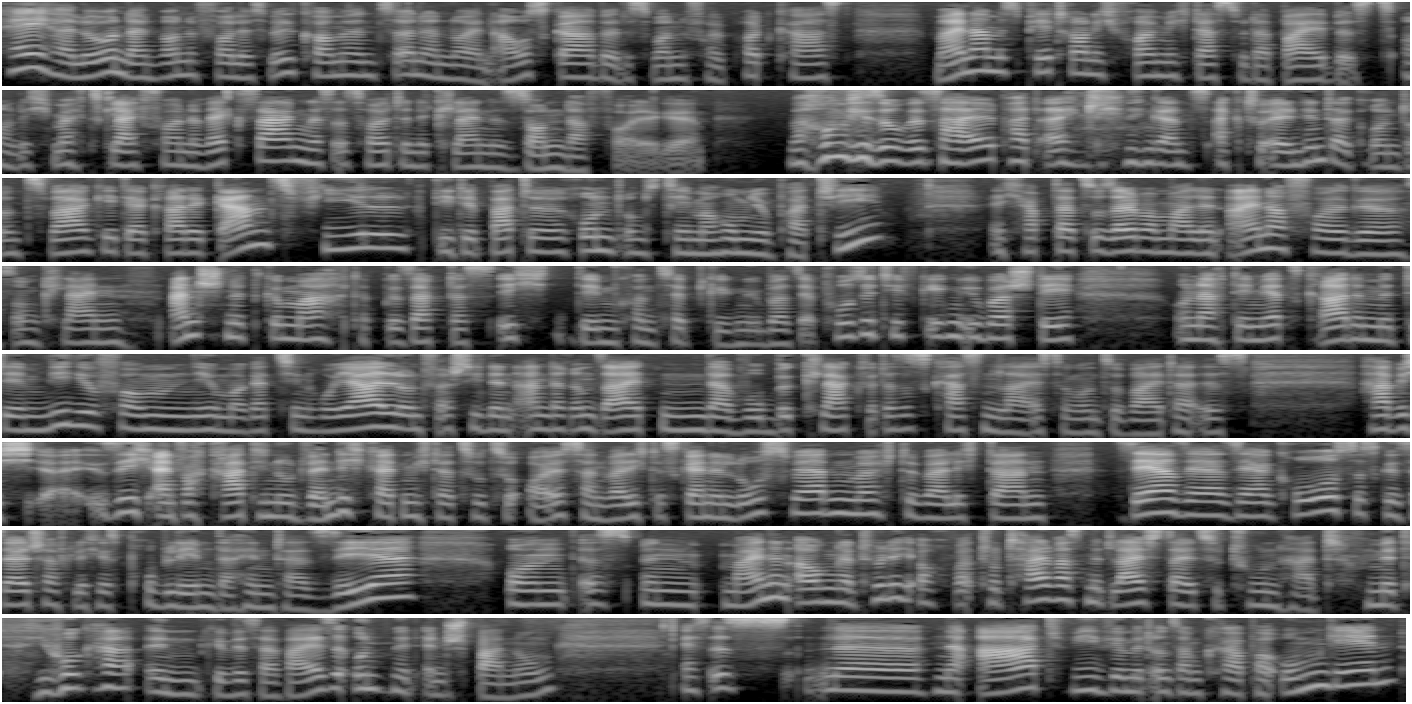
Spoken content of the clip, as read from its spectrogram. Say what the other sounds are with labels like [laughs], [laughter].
Hey, hallo und ein wundervolles Willkommen zu einer neuen Ausgabe des Wonderful Podcast. Mein Name ist Petra und ich freue mich, dass du dabei bist. Und ich möchte es gleich vorneweg sagen, das ist heute eine kleine Sonderfolge. Warum, wieso, weshalb hat eigentlich einen ganz aktuellen Hintergrund. Und zwar geht ja gerade ganz viel die Debatte rund ums Thema Homöopathie. Ich habe dazu selber mal in einer Folge so einen kleinen Anschnitt gemacht, habe gesagt, dass ich dem Konzept gegenüber sehr positiv gegenüberstehe. Und nachdem jetzt gerade mit dem Video vom Neo Magazin Royal und verschiedenen anderen Seiten, da wo beklagt wird, dass es Kassenleistung und so weiter ist, habe ich, äh, sehe ich einfach gerade die Notwendigkeit, mich dazu zu äußern, weil ich das gerne loswerden möchte, weil ich dann sehr, sehr, sehr großes gesellschaftliches Problem dahinter sehe und es in meinen Augen natürlich auch total was mit Lifestyle zu tun hat, mit [laughs] Yoga in gewisser Weise und mit Entspannung. Es ist eine, eine Art, wie wir mit unserem Körper umgehen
